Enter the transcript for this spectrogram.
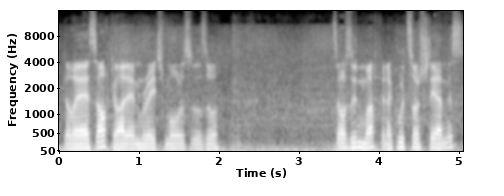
Ich glaube, er ist auch gerade im Rage-Modus oder so. Was auch Sinn macht, wenn er gut zum Sterben ist.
